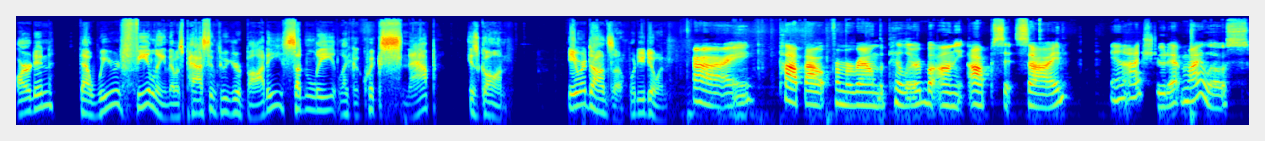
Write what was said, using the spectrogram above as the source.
Arden, that weird feeling that was passing through your body, suddenly, like a quick snap, is gone. Iridansa, what are you doing? I pop out from around the pillar, but on the opposite side, and I shoot at Milos.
